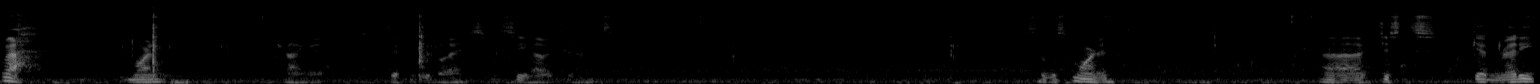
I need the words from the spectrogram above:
Well, good morning. Trying a different device. We'll see how it turns. So this morning, uh, just getting ready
